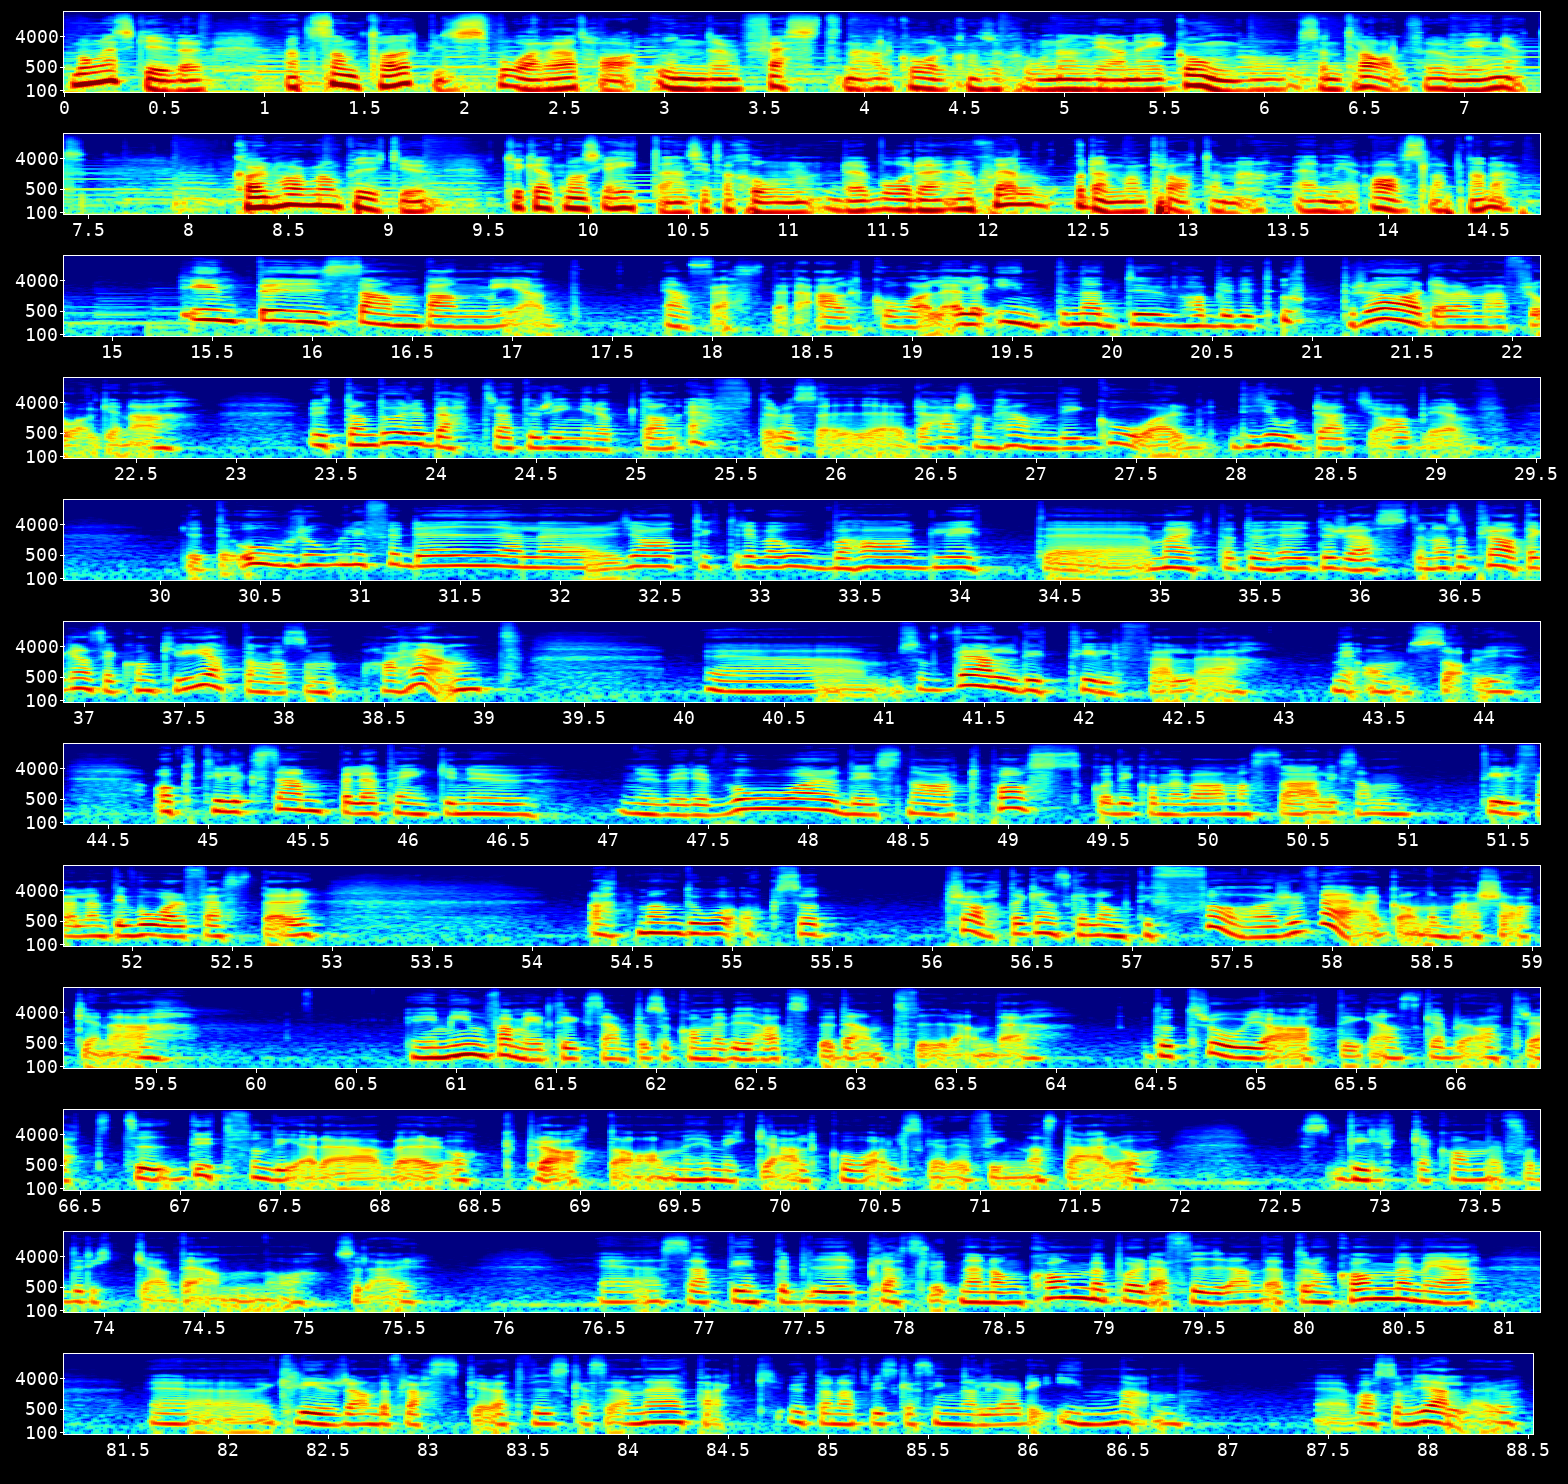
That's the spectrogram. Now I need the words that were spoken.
Många skriver att samtalet blir svårare att ha under en fest när alkoholkonsumtionen redan är igång och central för umgänget. Karin Hagman på IQ tycker att man ska hitta en situation där både en själv och den man pratar med är mer avslappnade. Inte i samband med en fest eller alkohol, eller inte när du har blivit upprörd över de här frågorna. Utan då är det bättre att du ringer upp dagen efter och säger det här som hände igår, det gjorde att jag blev lite orolig för dig eller jag tyckte det var obehagligt, eh, märkte att du höjde rösten. Alltså prata ganska konkret om vad som har hänt. Ehm, så väldigt tillfälle med omsorg. Och till exempel, jag tänker nu, nu är det vår och det är snart påsk och det kommer vara massa liksom, tillfällen till vårfester. Att man då också pratar ganska långt i förväg om de här sakerna. I min familj till exempel så kommer vi ha ett studentfirande. Då tror jag att det är ganska bra att rätt tidigt fundera över och prata om hur mycket alkohol ska det finnas där och vilka kommer få dricka av den och sådär. Eh, så att det inte blir plötsligt när någon kommer på det där firandet och de kommer med eh, klirrande flaskor att vi ska säga nej tack, utan att vi ska signalera det innan eh, vad som gäller.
